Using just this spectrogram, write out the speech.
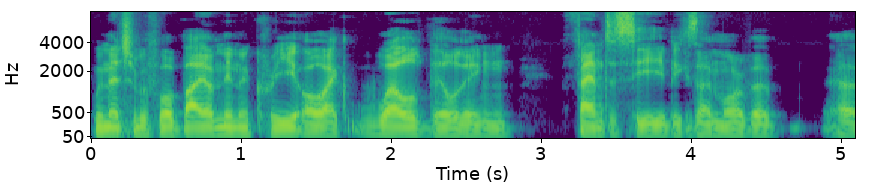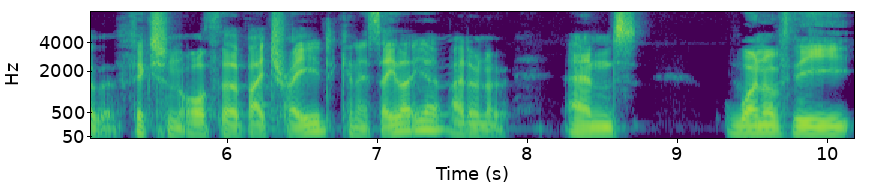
we mentioned before, biomimicry or like world building fantasy, because I'm more of a, a fiction author by trade. Can I say that yet? I don't know. And one of the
